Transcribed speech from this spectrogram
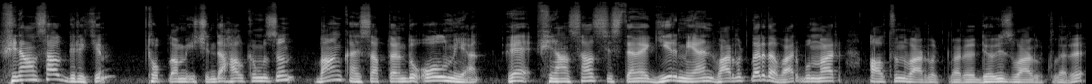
Finansal birikim toplamı içinde halkımızın banka hesaplarında olmayan ve finansal sisteme girmeyen varlıkları da var. Bunlar altın varlıkları, döviz varlıkları,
